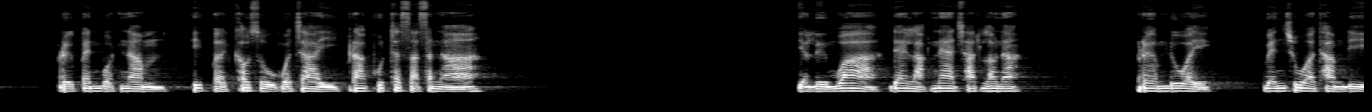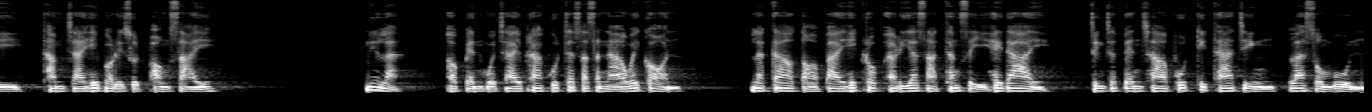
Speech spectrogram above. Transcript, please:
ำหรือเป็นบทนำที่เปิดเข้าสู่หัวใจพระพุทธศาสนา อย่าลืมว่าได้หลักแน่ชัดแล้วนะ เริ่มด้วย เว้นชั่วทำดีทำใจให้บริสุทธิ์ผ่องใส นี่แหละ เอาเป็นหัวใจพระพุทธศาสนาไว้ก่อน และก้าวต่อไปให้ครบอริยสัจทั้งสี่ให้ได้ จึงจะเป็นชาวพุทธที่แท้จริงและสมบูรณ์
